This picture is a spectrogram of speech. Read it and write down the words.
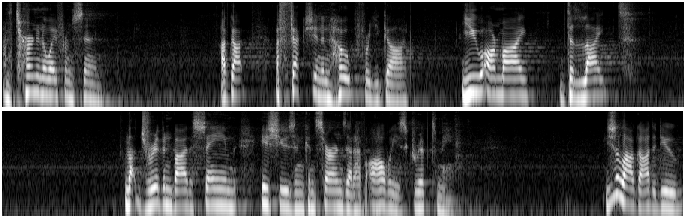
I'm turning away from sin. I've got affection and hope for you, God. You are my delight. I'm not driven by the same issues and concerns that have always gripped me. You just allow God to do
